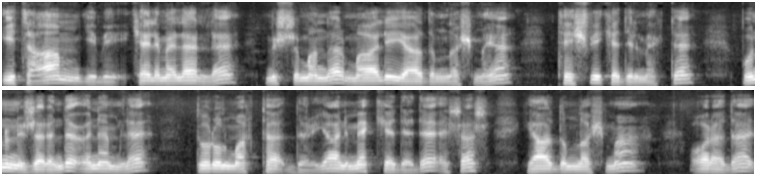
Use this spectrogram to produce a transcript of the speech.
itham gibi kelimelerle Müslümanlar mali yardımlaşmaya teşvik edilmekte. Bunun üzerinde önemli durulmaktadır. Yani Mekke'de de esas yardımlaşma, orada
